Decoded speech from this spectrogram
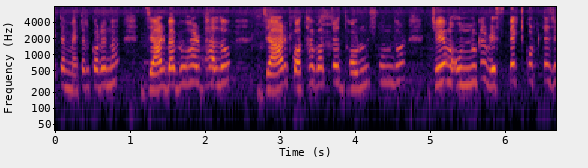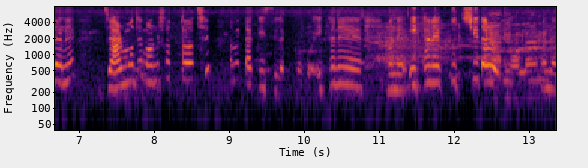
এটা ম্যাটার করে না। যার ব্যবহার ভালো, যার কথাবার্তার ধরন সুন্দর, যে অন্যকে রেসপেক্ট করতে জানে, যার মধ্যে মানুষত্ব আছে, আমি তাকেই সিলেক্ট করব। এখানে মানে এখানে কুৎসিত আর মানে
